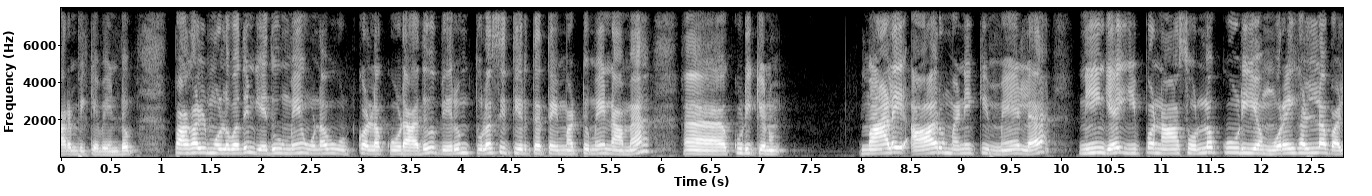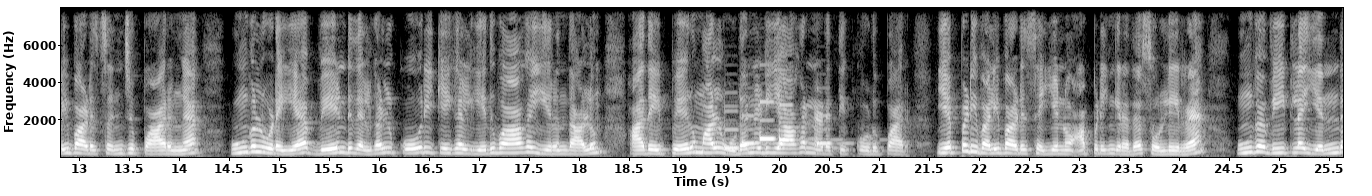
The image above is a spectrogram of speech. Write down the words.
ஆரம்பிக்க வேண்டும். பகல் முழுவதும் எதுவுமே உணவு உட்கொள்ளக்கூடாது. வெறும் துளசி தீர்த்தத்தை மட்டுமே நாம் குடிக்கணும். மாலை ஆறு மணிக்கு மேலே நீங்கள் இப்போ நான் சொல்லக்கூடிய முறைகளில் வழிபாடு செஞ்சு பாருங்கள் உங்களுடைய வேண்டுதல்கள் கோரிக்கைகள் எதுவாக இருந்தாலும் அதை பெருமாள் உடனடியாக நடத்தி கொடுப்பார். எப்படி வழிபாடு செய்யணும் அப்படிங்கிறத சொல்லிடுறேன். உங்கள் வீட்டில் எந்த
